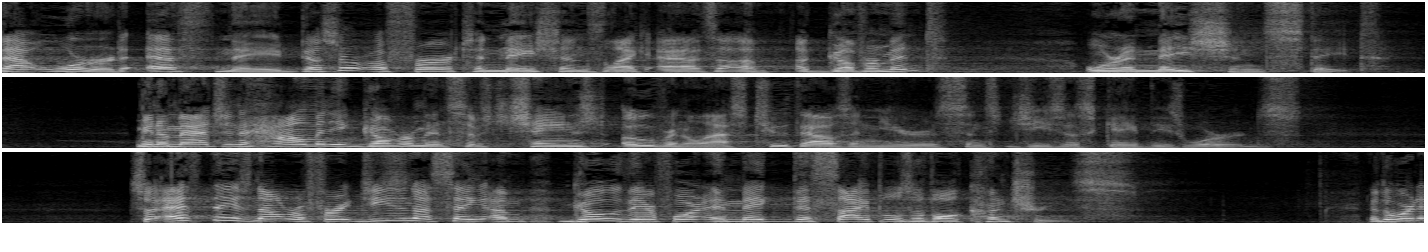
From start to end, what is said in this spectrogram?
That word, ethne, doesn't refer to nations like as a, a government or a nation state. I mean, imagine how many governments have changed over in the last 2,000 years since Jesus gave these words. So, ethne is not referring, Jesus is not saying, um, go therefore and make disciples of all countries. Now, the word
